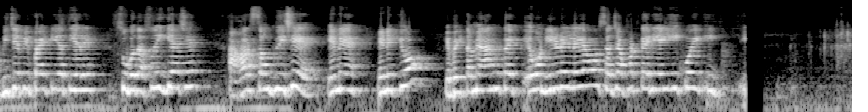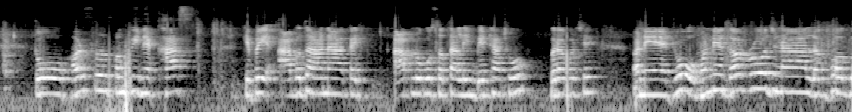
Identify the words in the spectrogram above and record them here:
બીજેપી પાર્ટી અત્યારે શું બધા સુઈ ગયા છે? આ હર્ષ છે. એને એને કયો કે ભાઈ તમે આનું કંઈક એવો નિર્ણય લઈ આવો, સજા ફટકારી એ કોઈ તો હર્ષ સંઘવીને ખાસ કે ભાઈ આ બધા આના કંઈક આપ લોકો સત્તા લઈને બેઠા છો. બરાબર છે? અને જો મને દરરોજના લગભગ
